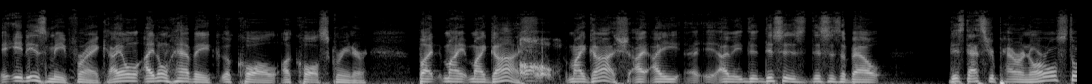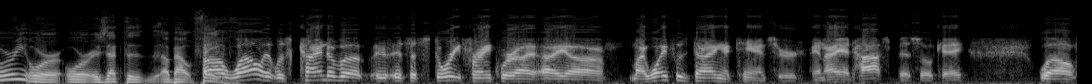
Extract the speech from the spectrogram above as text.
It is me, Frank. I don't. I don't have a, a call a call screener, but my my gosh, Oh. my gosh, I I I mean this is this is about this. That's your paranormal story, or or is that the about faith? Uh, well, it was kind of a it's a story, Frank, where I, I uh, my wife was dying of cancer, and I had hospice. Okay, well,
